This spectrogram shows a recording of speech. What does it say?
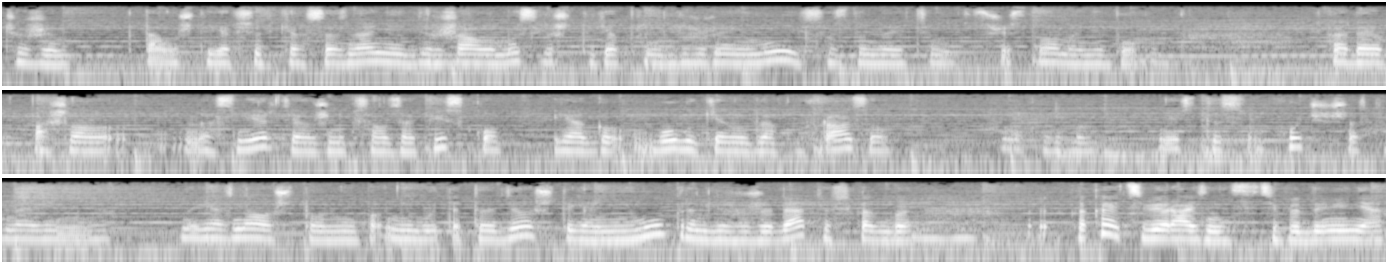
чужим, потому что я все-таки в сознании держала мысль, что я принадлежу ему и создана этим существом, а не Богом. И когда я пошла на смерть, я уже написала записку, я Богу кинула такую фразу, ну, как бы, если ты хочешь, останови меня. Но я знала, что он не, будет этого делать, что я не ему принадлежу да, то есть как бы, какая тебе разница, типа, до меня.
